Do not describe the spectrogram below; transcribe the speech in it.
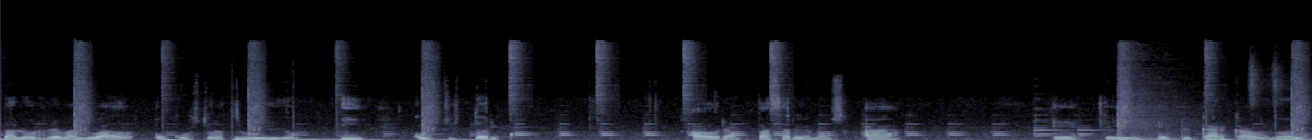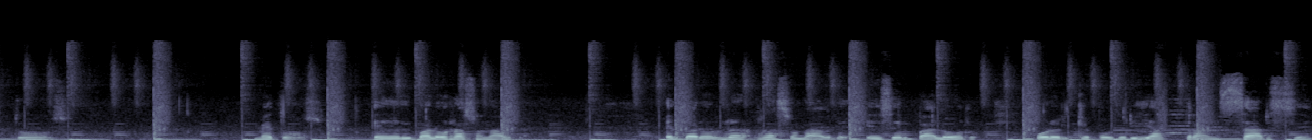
valor revaluado o costo atribuido y costo histórico. Ahora pasaremos a este, explicar cada uno de estos métodos. El valor razonable. El valor razonable es el valor por el que podría transarse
